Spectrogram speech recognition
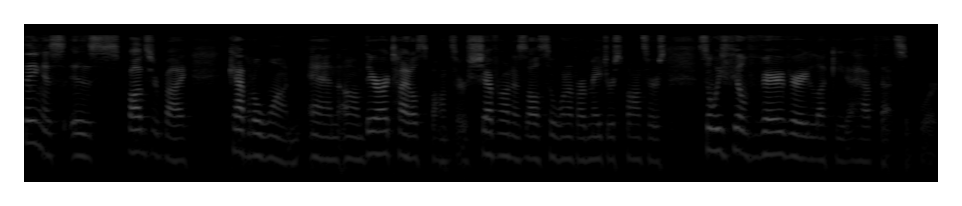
thing is is sponsored by Capital One, and um, they're our title sponsor. Chevron is also one of our major sponsors. So we feel very very lucky to have that support.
